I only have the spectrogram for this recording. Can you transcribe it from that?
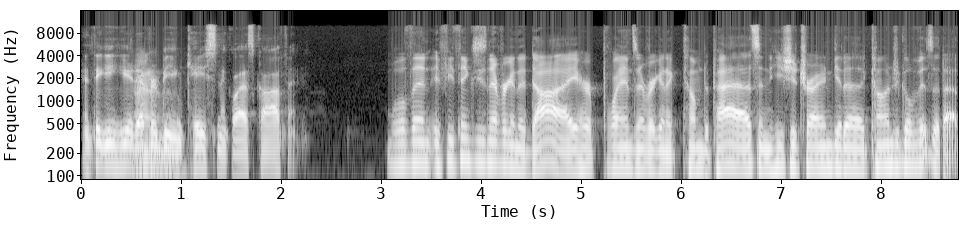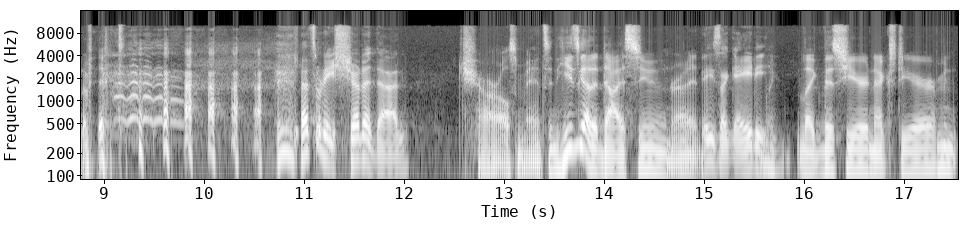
and thinking he'd ever be know. encased in a glass coffin. Well, then, if he thinks he's never going to die, her plan's never going to come to pass, and he should try and get a conjugal visit out of it. That's what he should have done. Charles Manson, he's got to die soon, right? He's like eighty. Like, like this year, next year. I mean,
